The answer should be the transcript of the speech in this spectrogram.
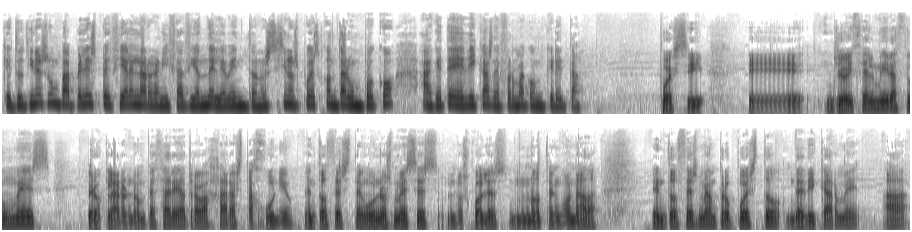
que tú tienes un papel especial en la organización del evento. No sé si nos puedes contar un poco a qué te dedicas de forma concreta. Pues sí, eh, yo hice el MIR hace un mes, pero claro, no empezaré a trabajar hasta junio. Entonces tengo unos meses en los cuales no tengo nada. Entonces me han propuesto dedicarme a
